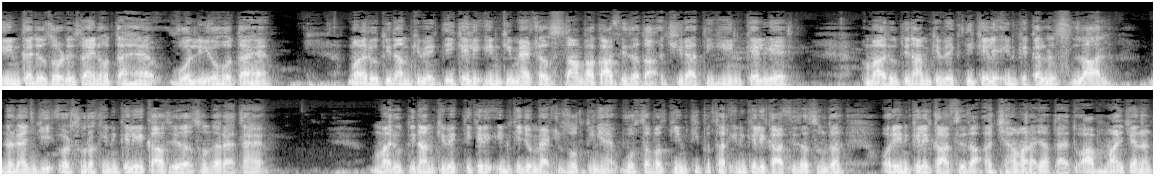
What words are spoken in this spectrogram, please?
इनका जो जोड़ी साइन होता है, वो लियो होता है। मारुति नाम के व्यक्ति के लिए इनकी मेटल्स तांबा काफ़ी ज़्यादा अच्छी रहती है इनके लिए। मारुति नाम के व्यक्ति के लिए इनके कलर्स लाल, नारंगी और सुरख इनके लिए काफ़ी ज़्यादा सुंदर रहता है। मारुति नाम के व्यक्ति के लिए इनकी जो मेटल्स होती हैं, वो सबक कीमती पत्थर इनके लिए काफ़ी ज़्यादा सुंदर और इनके लिए काफ़ी ज़्यादा अच्छा माना जाता है। तो आप हमारे चैनल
